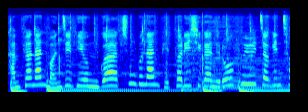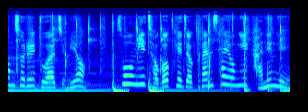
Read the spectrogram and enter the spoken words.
간편한 먼지 비움과 충분한 배터리 시간으로 효율적인 청소를 도와주며 소음이 적어 쾌적한 사용이 가능해요.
